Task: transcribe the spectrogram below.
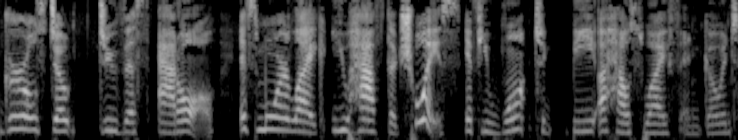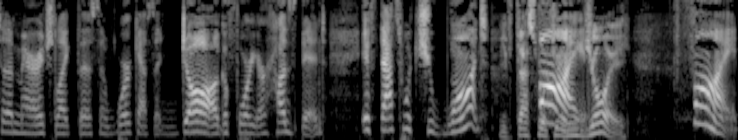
girls don't do this at all. It's more like you have the choice if you want to be a housewife and go into a marriage like this and work as a dog for your husband. If that's what you want, If that's what you enjoy. fine.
